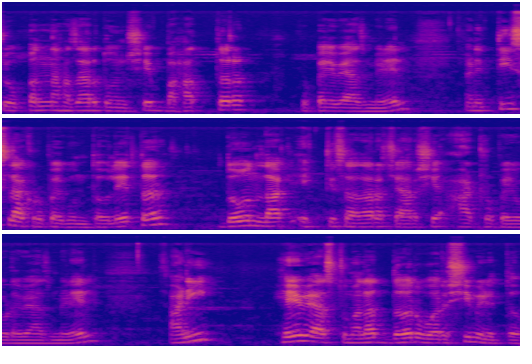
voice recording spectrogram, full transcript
चोपन्न हजार दोनशे बहात्तर रुपये व्याज मिळेल. आणि तीस लाख रुपये गुंतवले तर दोन लाख एकतीस हजार चारशे आठ रुपये एवढं व्याज मिळेल. आणि हे व्याज तुम्हाला दरवर्षी मिळतं.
